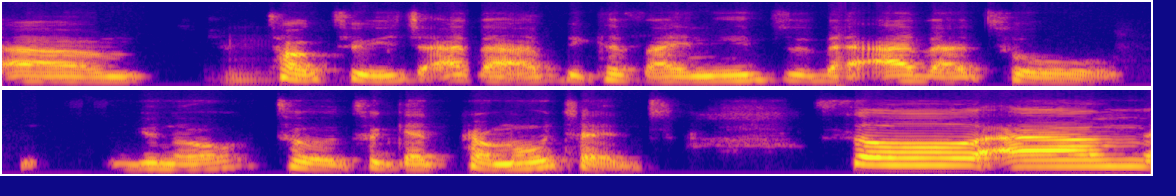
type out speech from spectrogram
um, mm. talk to each other because I need the other to, you know, to, to get promoted. So um,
